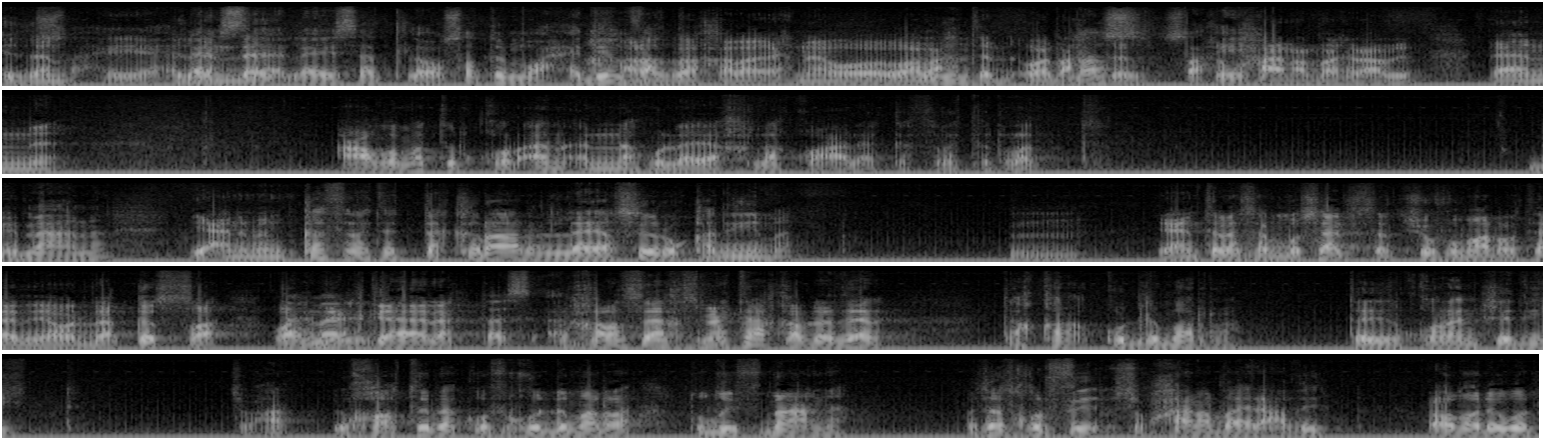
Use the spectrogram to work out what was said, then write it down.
اذا صحيح. إذن ليس ليست لعصاة الموحدين خلاص خلاص إحنا وضحت مم. وضحت. سبحان الله العظيم. لأن عظمة القرآن أنه لا يخلق على كثرة الرد. بمعنى؟ يعني من كثرة التكرار لا يصير قديما. مم. يعني أنت مثلا مسلسل تشوفه مرة ثانية ولا قصة واحد. يحكيها لك. خلاص يا أخي سمعتها قبل ذلك. تقرأ كل مرة. تجد القرآن جديد. سبحان يخاطبك وفي كل مرة تضيف معنى. وتدخل في سبحان الله العظيم. عمر يقول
